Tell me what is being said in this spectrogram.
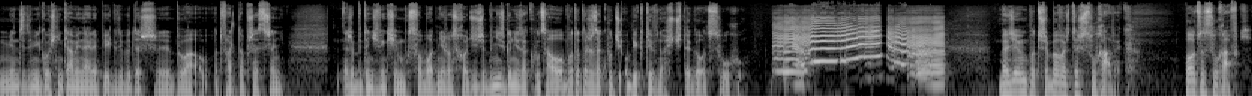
Między tymi głośnikami najlepiej, gdyby też y, była otwarta przestrzeń, żeby ten dźwięk się mógł swobodnie rozchodzić, żeby nic go nie zakłócało, bo to też zakłóci obiektywność tego odsłuchu. Będziemy potrzebować też słuchawek. Po co słuchawki?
